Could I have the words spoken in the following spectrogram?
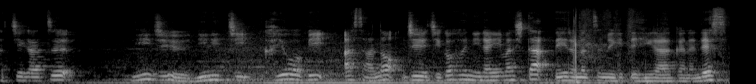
8月22日火曜日朝の10時5分になりました。音色の紡ぎ手日川茜です。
